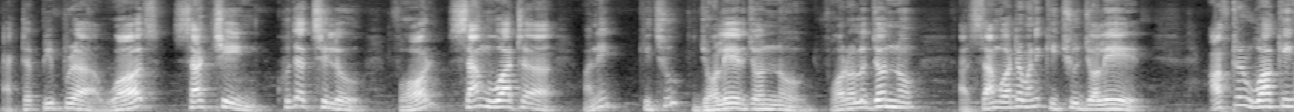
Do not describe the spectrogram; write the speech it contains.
একটা পিঁপড়া ওয়াজ সার্চিং খুঁজাচ্ছিল ফর সাম ওয়াটার মানে কিছু জলের জন্য ফর জন্য, আর সাম ওয়াটার মানে কিছু জলের। After walking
